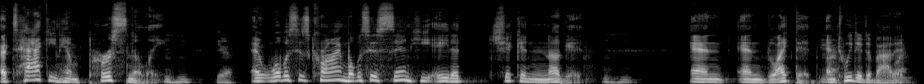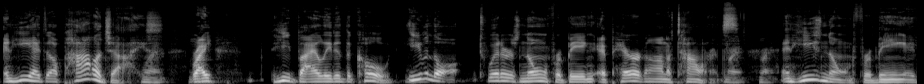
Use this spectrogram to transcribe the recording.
attacking him personally. Yeah. And what was his crime? What was his sin? He ate a chicken nugget and and liked it and tweeted about it. And he had to apologize, right? He violated the code, mm-hmm. even though Twitter is known for being a paragon of tolerance. Right, right. And he's known for being a,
